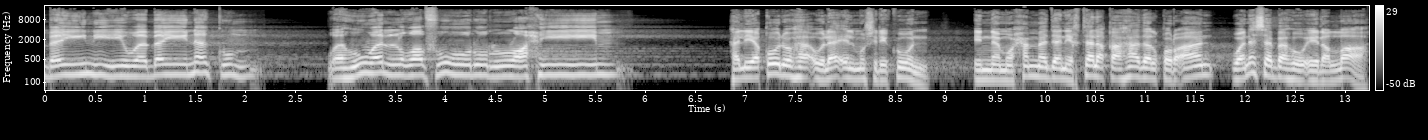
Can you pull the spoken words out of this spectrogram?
بيني وبينكم وهو الغفور الرحيم. هل يقول هؤلاء المشركون إن محمدا اختلق هذا القرآن ونسبه إلى الله؟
